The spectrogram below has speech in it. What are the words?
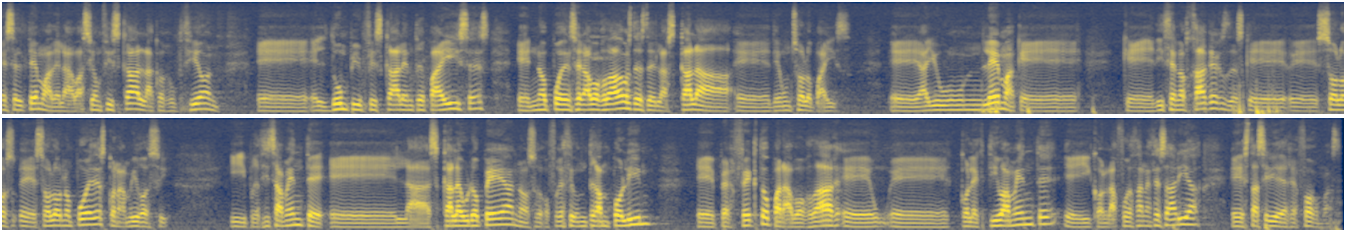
es el tema de la evasión fiscal, la corrupción, eh, el dumping fiscal entre países, eh, no pueden ser abordados desde la escala de un solo país. hay un lema que, que, dicen los hackers, es que solo, solo no puedes, con amigos sí. Y precisamente la escala europea nos ofrece un trampolín eh, perfecto para abordar eh, eh, colectivamente y con la fuerza necesaria esta serie de reformas.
